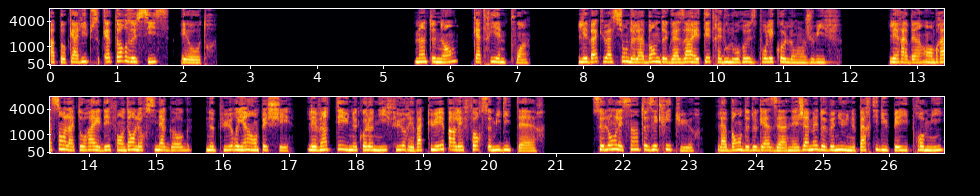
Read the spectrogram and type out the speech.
Apocalypse 14 6, et autres. Maintenant, quatrième point. L'évacuation de la bande de Gaza a été très douloureuse pour les colons juifs. Les rabbins embrassant la Torah et défendant leur synagogue, ne put rien empêcher, les 21 colonies furent évacuées par les forces militaires. Selon les saintes écritures, la bande de Gaza n'est jamais devenue une partie du pays promis,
